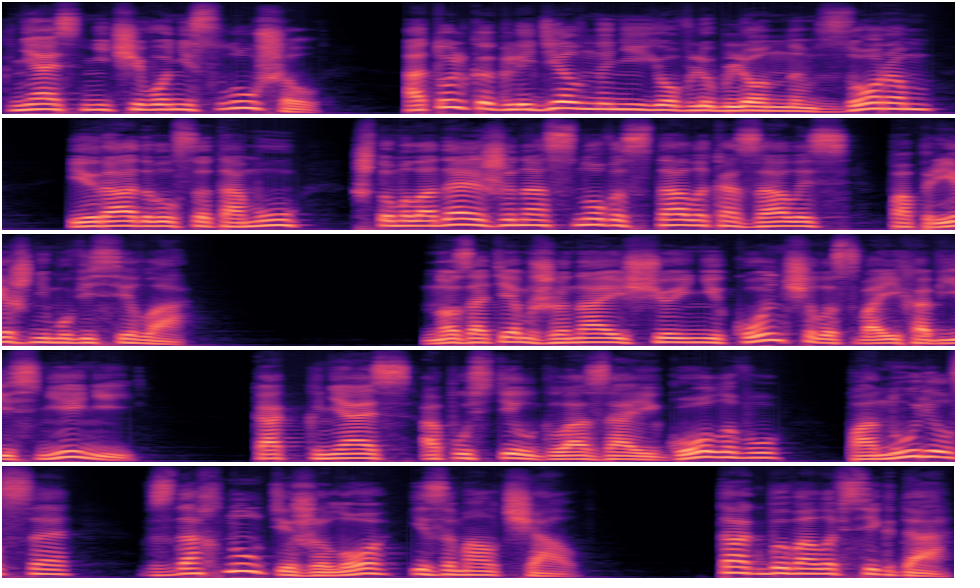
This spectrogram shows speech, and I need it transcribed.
Князь ничего не слушал, а только глядел на нее влюбленным взором и радовался тому, что молодая жена снова стала, казалось, по-прежнему весела. Но затем жена еще и не кончила своих объяснений, как князь опустил глаза и голову, понурился, вздохнул тяжело и замолчал. Так бывало всегда.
